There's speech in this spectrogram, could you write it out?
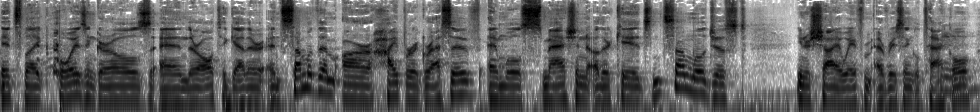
it's like boys and girls and they're all together and some of them are hyper aggressive and will smash into other kids and some will just, you know, shy away from every single tackle.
